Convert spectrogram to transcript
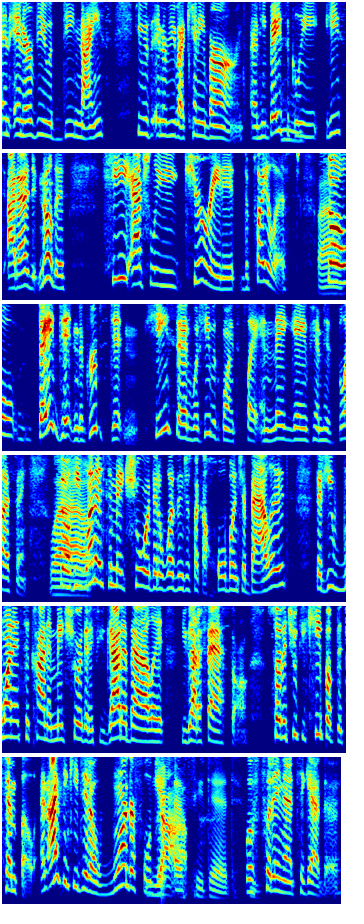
an interview with D Nice. He was interviewed by Kenny Burns, and he mm. basically he's I, I didn't know this. He actually curated the playlist. Wow. So they didn't, the groups didn't. He said what he was going to play, and they gave him his blessing. So he wanted to make sure that it wasn't just like a whole bunch of ballads, that he wanted to kind of make sure that if you got a ballad, you got a fast song, so that you could keep up the tempo. And I think he did a wonderful job Yes, he did. with putting that together.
